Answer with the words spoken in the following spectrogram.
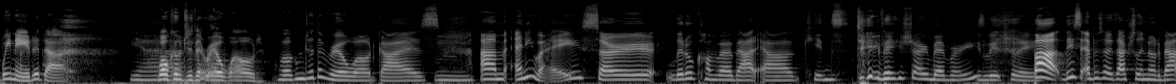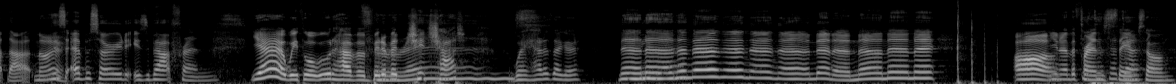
we needed that. Yeah. Welcome to the real world. Welcome to the real world, guys. Um. Anyway, so little convo about our kids' TV show memories. Literally. But this episode's actually not about that. No. This episode is about friends. yeah, we thought we would have a bit of a chit chat. Wait, how does that go? Na na na na na na na na na na na na. Oh, You know the da, Friends da, da. theme song.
